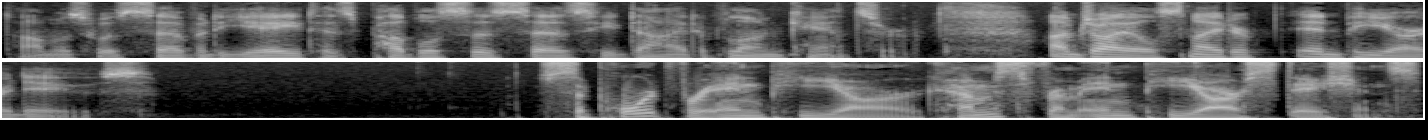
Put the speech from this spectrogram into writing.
Thomas was 78. His publicist says he died of lung cancer. I'm Giles Snyder, NPR News. Support for NPR comes from NPR stations.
